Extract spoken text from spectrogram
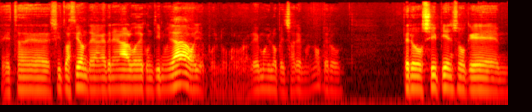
esta situación tenga que tener algo de continuidad, oye, pues lo valoraremos y lo pensaremos, ¿no? pero, pero sí pienso que,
